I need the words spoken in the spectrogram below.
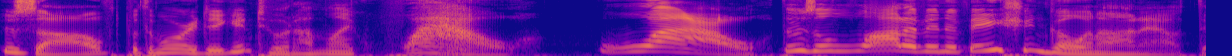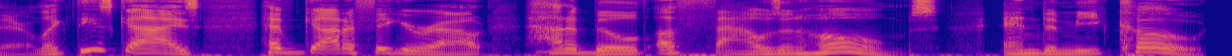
resolved, but the more I dig into it, I'm like, wow wow, there's a lot of innovation going on out there. Like these guys have got to figure out how to build a thousand homes. and to meet code.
